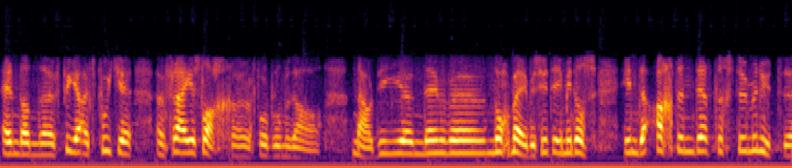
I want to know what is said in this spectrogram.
En dan eh, via het voetje een vrije slag eh, voor Bloemendaal. Nou, die eh, nemen we nog mee. We zitten inmiddels in de 38ste minuut. Eh,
